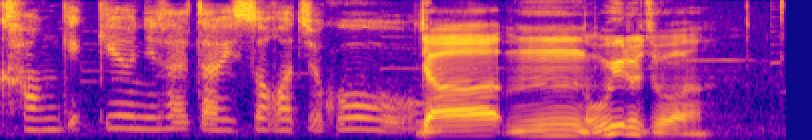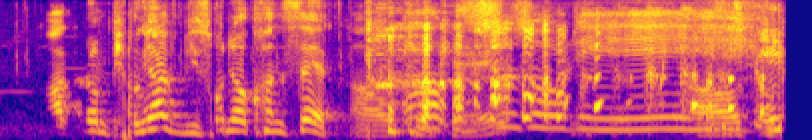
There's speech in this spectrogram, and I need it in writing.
감기 기운이 살짝 있어가지고. 야, 음 오히려 좋아. 아 그럼 병약 미소녀 컨셉. 아 아, 오케이 오케이. 무슨 소리. 아 오케이.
